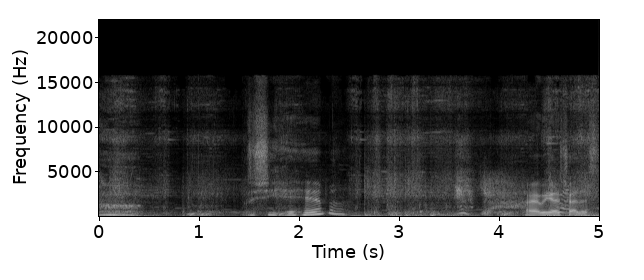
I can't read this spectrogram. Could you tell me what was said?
Did she hit him? Alright, we gotta try this.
